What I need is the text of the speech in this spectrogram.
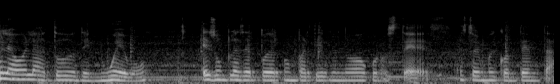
Hola, hola a todos de nuevo. Es un placer poder compartir de nuevo con ustedes. Estoy muy contenta.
